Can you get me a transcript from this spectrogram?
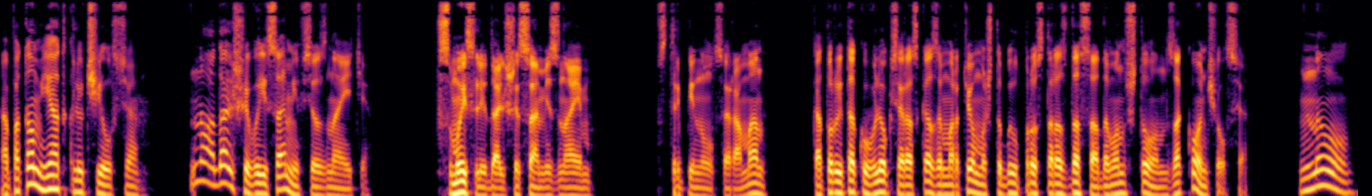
А потом я отключился. Ну а дальше вы и сами все знаете. «В смысле дальше сами знаем?» — встрепенулся Роман, который так увлекся рассказом Артема, что был просто раздосадован, что он закончился. Ну,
